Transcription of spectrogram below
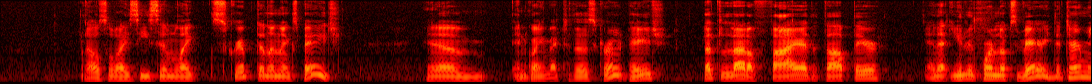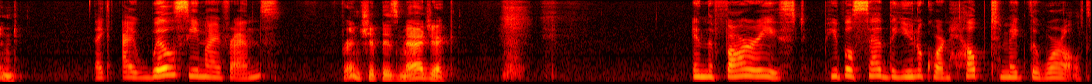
also, I see some like script on the next page. Um, and going back to this current page, that's a lot of fire at the top there, and that unicorn looks very determined. Like, I will see my friends. Friendship is magic. In the Far East, people said the unicorn helped to make the world.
